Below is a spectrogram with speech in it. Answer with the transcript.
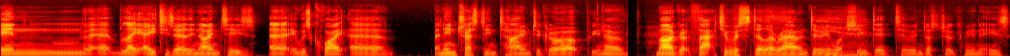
in uh, late 80s, early 90s. Uh, it was quite uh, an interesting time to grow up. You know, Margaret Thatcher was still around doing what she did to industrial communities.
